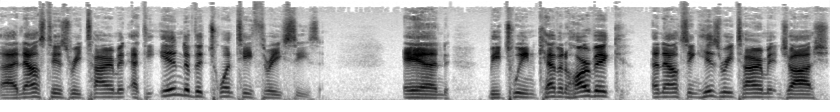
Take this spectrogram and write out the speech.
Uh, announced his retirement at the end of the 23 season. And between Kevin Harvick announcing his retirement, Josh,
